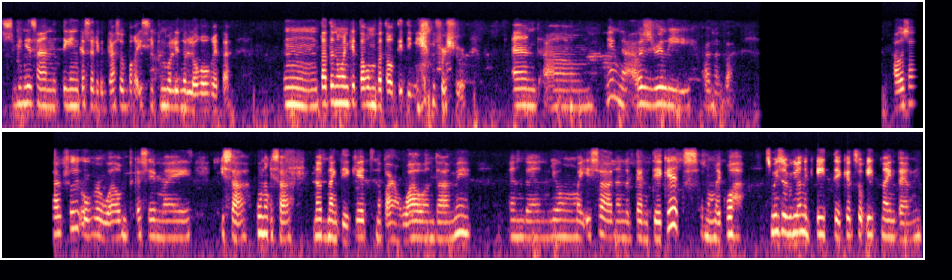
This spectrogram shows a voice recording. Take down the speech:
Ka sana, tingin ka sa likod kaso baka isipin mo linuloko kita. Mm, kita kung ba't ako titingin for sure. And um, yun nga, I was really, ano ba? I was actually overwhelmed kasi may isa, unang isa, nag 9 tickets na parang wow, ang dami. And then yung may isa na nag 10 tickets. And I'm like, wow. So may isa biglang nag 8 tickets, so 8, 9, 10.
